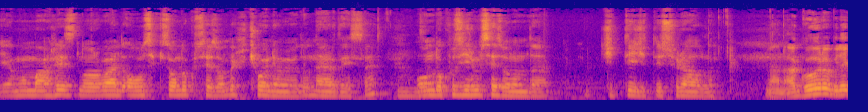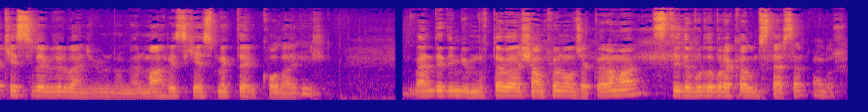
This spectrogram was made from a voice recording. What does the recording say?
Ya ama Mahrez normalde 18-19 sezonda hiç oynamıyordu neredeyse. 19-20 sezonunda ciddi ciddi süre aldı. Yani Agüero bile kesilebilir bence bilmiyorum. Yani Mahrez'i kesmek de kolay değil. Ben dediğim gibi muhtemelen şampiyon olacaklar ama City'yi de burada bırakalım istersen. Olur.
